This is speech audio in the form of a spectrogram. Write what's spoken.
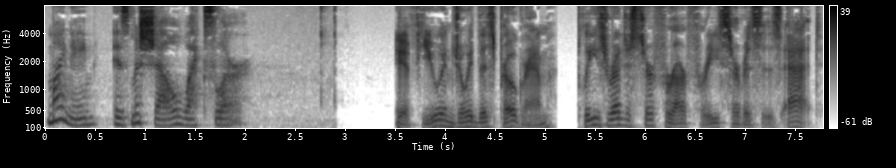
My name is Michelle Wexler. If you enjoyed this program, please register for our free services at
